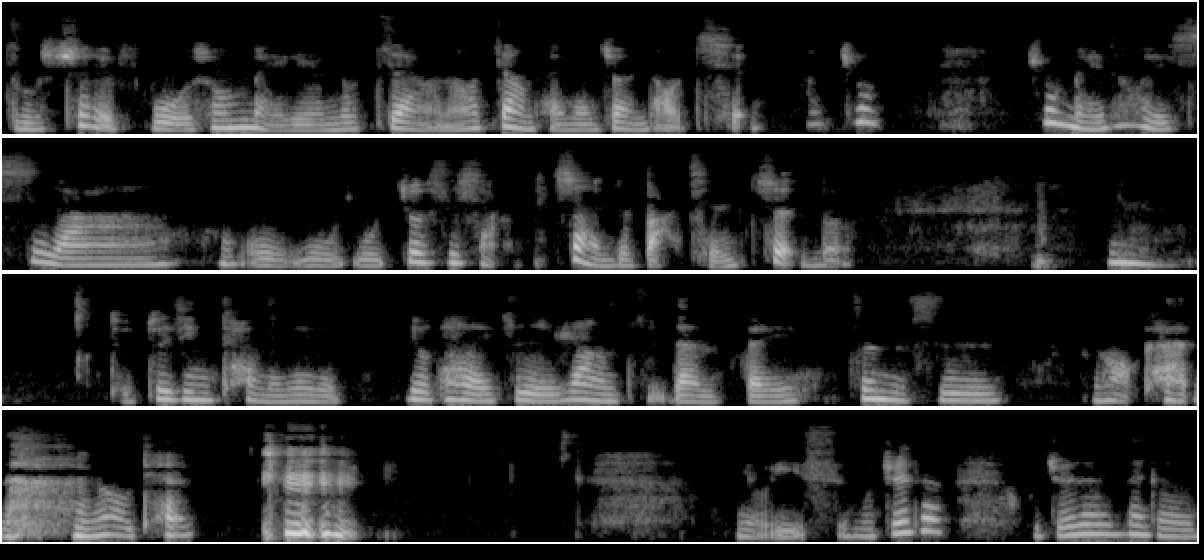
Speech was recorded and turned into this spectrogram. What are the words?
怎么说服我说每个人都这样，然后这样才能赚到钱？那就就没那回事啊！我我我就是想站着把钱挣了。嗯，对，最近看的那个又看了一次《让子弹飞》，真的是很好看，很好看。有意思，我觉得，我觉得那个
